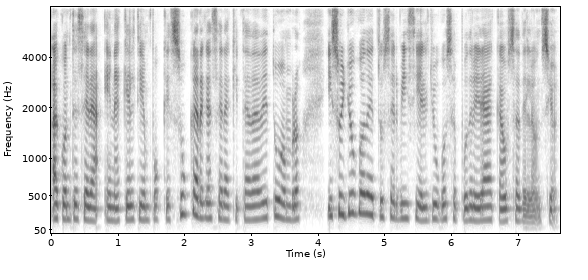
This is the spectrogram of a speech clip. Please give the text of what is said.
Acontecerá en aquel tiempo que su carga será quitada de tu hombro y su yugo de tu servicio y el yugo se pudrirá a causa de la unción.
